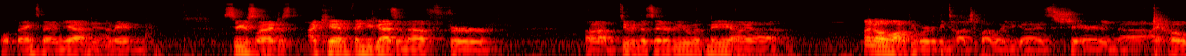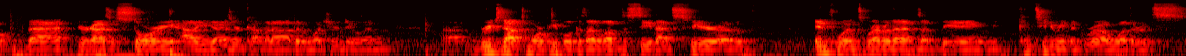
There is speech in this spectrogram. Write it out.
Well, thanks, man. Yeah. Yeah. I mean, seriously, I just I can't thank you guys enough for uh, doing this interview with me. I uh, I know a lot of people are gonna be touched by what you guys shared, and uh, I hope that your guys' story, how you guys are coming up, and what you're doing, uh, reaches out to more people because I love to see that sphere of influence, whatever that ends up being, continuing to grow. Whether it's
